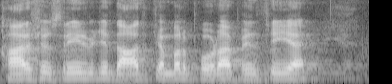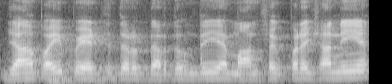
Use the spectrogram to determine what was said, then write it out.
ਖਾਰਸ਼ ਸਰੀਰ ਵਿੱਚ ਦਾਤ, ਚੰਬਲ, ਫੋੜਾ, ਫਿੰਸੀ ਹੈ। ਜਾਂ ਭਾਈ ਪੇਟ 'ਚ ਦਰ- ਦਰਦ ਹੁੰਦੀ ਹੈ, ਮਾਨਸਿਕ ਪਰੇਸ਼ਾਨੀ ਹੈ,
